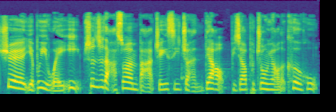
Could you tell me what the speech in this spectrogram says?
却也不以为意，甚至打算把 JC 转掉比较不重要的客户。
